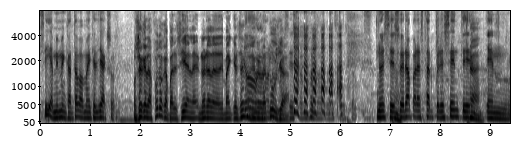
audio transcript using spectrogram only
Sí, a mí me encantaba Michael Jackson. O sea que la foto que aparecía en la- no era la de Michael Jackson, sino era la tuya. No, es eso, no, no, no es eso. No es eso, era para estar presente Ah. en,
